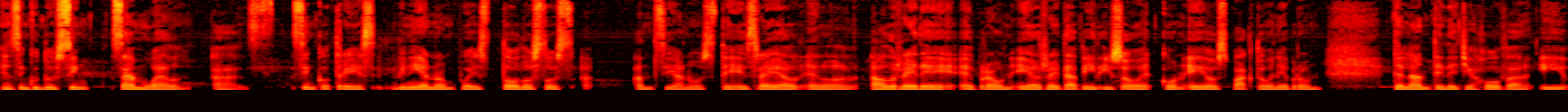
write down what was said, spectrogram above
En 2 Samuel 5.3 vinieron pues todos los ancianos de Israel, el, al rey de Hebrón y el rey David hizo con ellos pacto en Hebrón delante de Jehová y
